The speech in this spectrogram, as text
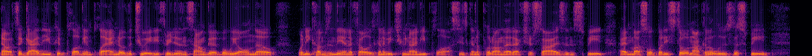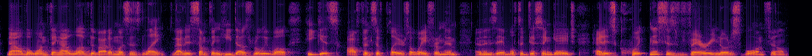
Now, it's a guy that you could plug and play. I know the 283 doesn't sound good, but we all know when he comes in the NFL, he's going to be 290 plus. He's going to put on that exercise and speed and muscle, but he's still not going to lose the speed. Now, the one thing I loved about him was his length. That is something he does really well. He gets offensive players away from him and then is able to disengage. And his quickness is very noticeable on film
